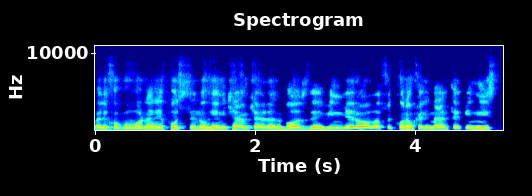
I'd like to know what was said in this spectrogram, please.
ولی خب آوردن یه پست نه یعنی کم کردن بازده وینگرا و فکر کنم خیلی منطقی نیست.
